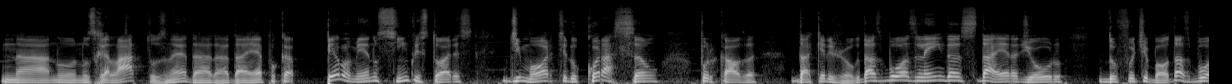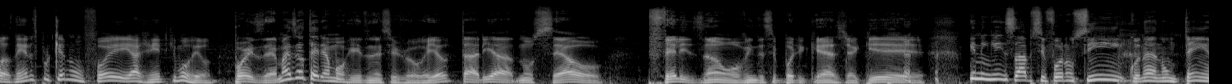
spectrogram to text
na, no- nos relatos né, da, da, da época pelo menos cinco histórias de morte do coração por causa daquele jogo. Das boas lendas da era de ouro do futebol. Das boas lendas porque não foi a gente que morreu. pois é, mas eu teria morrido nesse jogo. Eu estaria no céu felizão ouvindo esse podcast aqui. e ninguém sabe se foram cinco, né? Não tem,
